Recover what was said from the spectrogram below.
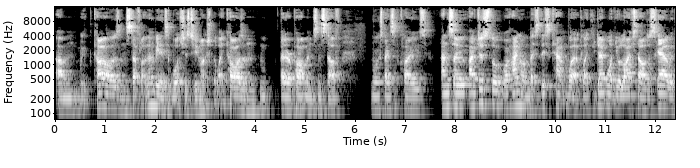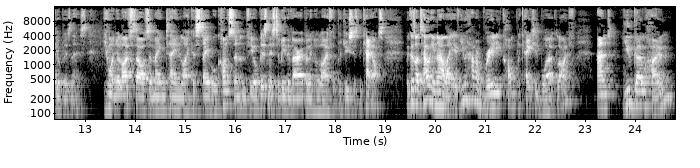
Um, with cars and stuff like that. I've never been into watches too much, but like cars and better apartments and stuff, more expensive clothes. And so I've just thought, well, hang on, this, this can't work. Like you don't want your lifestyle to scale with your business. You want your lifestyle to maintain like a stable constant and for your business to be the variable in your life that produces the chaos. Because I tell you now, like if you have a really complicated work life and you go home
